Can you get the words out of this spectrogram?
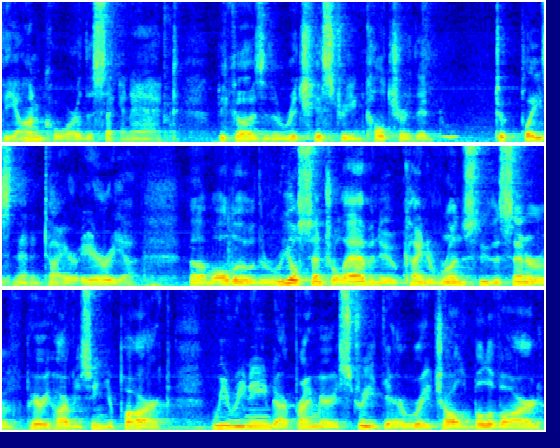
the Encore, the second act, because of the rich history and culture that took place in that entire area. Um, although the real Central Avenue kind of runs through the center of Perry Harvey Senior Park, we renamed our primary street there Ray Charles Boulevard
